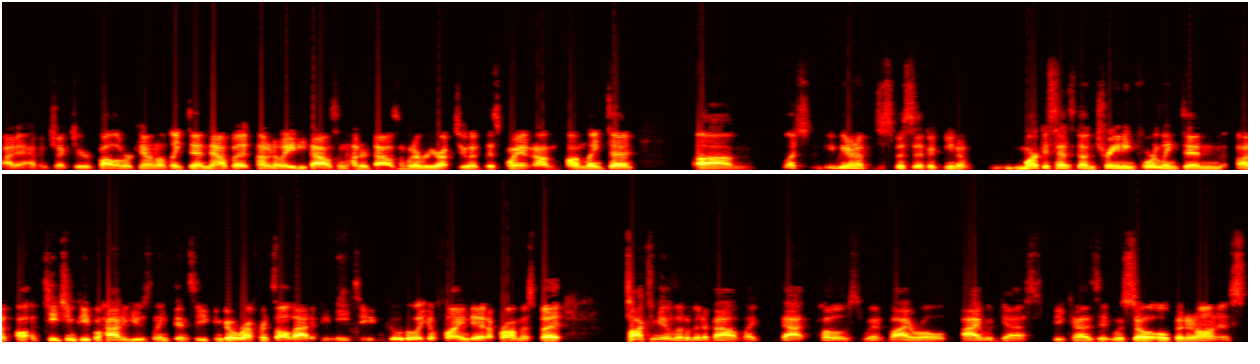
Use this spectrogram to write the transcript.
I haven't checked your follower count on LinkedIn now, but I don't know, 80,000, 100,000, whatever you're up to at this point on, on LinkedIn. Um, let's we don't have specific you know marcus has done training for linkedin uh, uh, teaching people how to use linkedin so you can go reference all that if you need to you can google it you'll find it i promise but talk to me a little bit about like that post went viral. I would guess because it was so open and honest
